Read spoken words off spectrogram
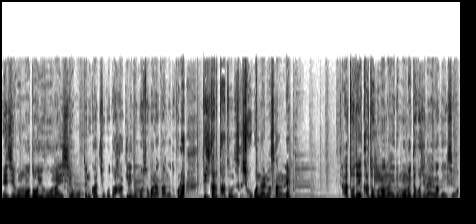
え自分もどういう風な意思を持ってるかっていうことははっきり残しとかなあかんなと。これはデジタルタトゥーですか証拠になりますからね。後で家族の内で揉めてほしないわけですよ。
